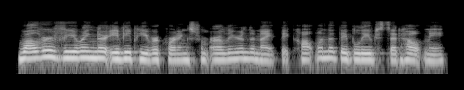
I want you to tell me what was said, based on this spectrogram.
While reviewing their EVP recordings from earlier in the night, they caught one that they believed said, Help me.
